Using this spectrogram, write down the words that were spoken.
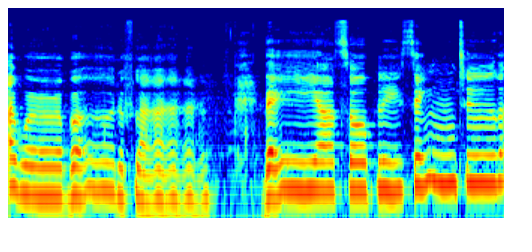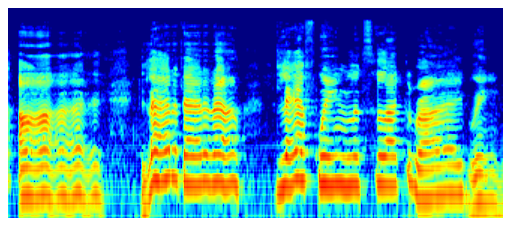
I were a butterfly. They are so pleasing to the eye. La da da da da. Left wing looks like the right wing.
